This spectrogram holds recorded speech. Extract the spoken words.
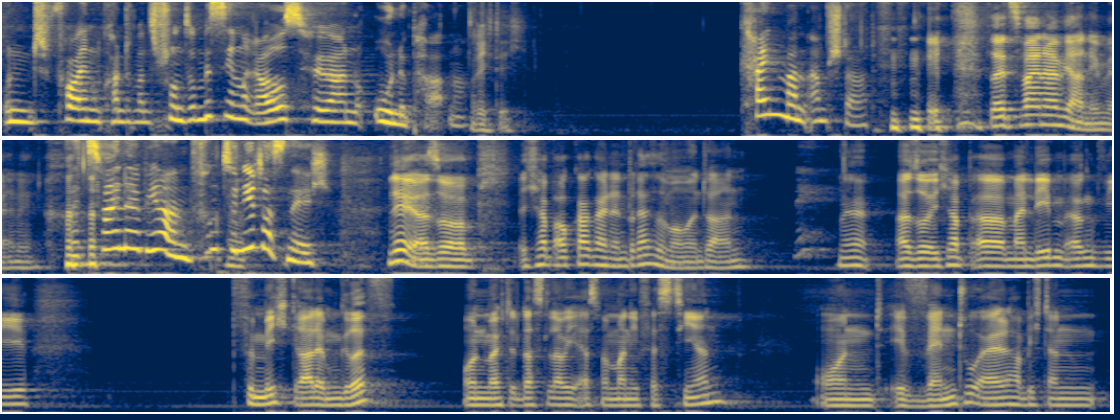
Und vorhin konnte man es schon so ein bisschen raushören, ohne Partner. richtig. Kein Mann am Start. nee, seit zweieinhalb Jahren nicht mehr, nee. Seit zweieinhalb Jahren funktioniert das nicht. Nee, also ich habe auch gar kein Interesse momentan. Nee? Nee. Also ich habe äh, mein Leben irgendwie für mich gerade im Griff und möchte das, glaube ich, erstmal manifestieren. Und eventuell habe ich dann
